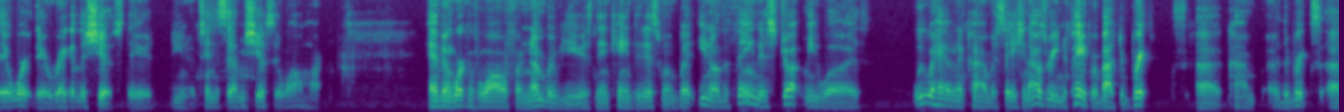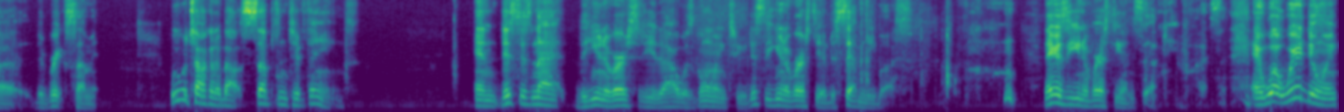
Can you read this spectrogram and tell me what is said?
their work, their regular shifts, their, you know, 10 to 7 shifts at Walmart had been working for Walmart for a number of years, then came to this one. But you know, the thing that struck me was we were having a conversation. I was reading the paper about the BRICS, uh, com- uh, the BRICS, uh, the BRICS summit. We were talking about substantive things, and this is not the university that I was going to. This is the University of the 70 bus. There's the University on the 70 and what we're doing,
